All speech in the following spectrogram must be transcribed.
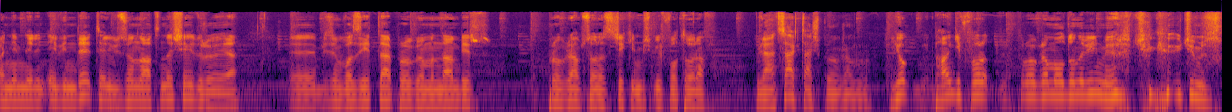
annemlerin evinde televizyonun altında şey duruyor ya. E, bizim vaziyetler programından bir program sonrası çekilmiş bir fotoğraf. Bülent Serttaş programı mı? Yok hangi program olduğunu bilmiyorum. Çünkü üçümüz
